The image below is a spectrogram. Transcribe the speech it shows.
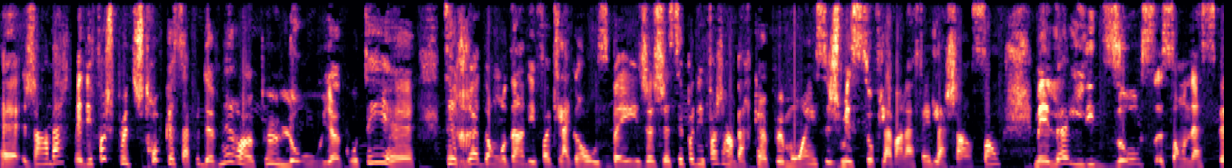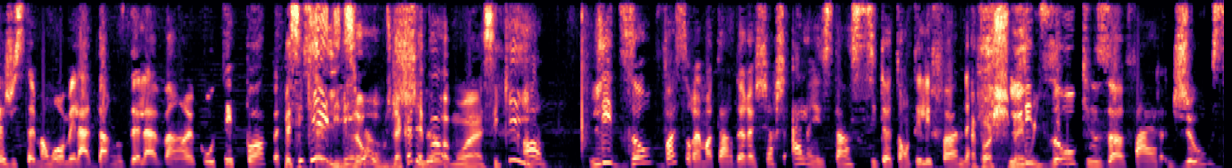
euh, j'embarque. Mais des fois, je peux, je trouve que ça peut devenir un peu lourd. Il y a un côté, euh, tu sais, redondant des fois avec la grosse bass. Je, je sais pas, des fois, j'embarque un peu moins. si Je m'essouffle avant la fin de la chanson. Mais là, Lizzo, son aspect justement où on met la danse de l'avant, un côté pop. Mais c'est ce qui Lizzo? Je la connais pas, moi. C'est qui? Ah, Lizzo, va sur un moteur de recherche à l'instant si tu as ton téléphone. Poche, ben oui. Lizzo qui nous a offert Juice,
